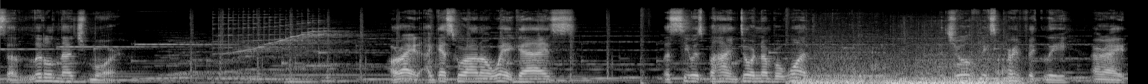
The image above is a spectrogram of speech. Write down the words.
Just a little nudge more. Alright, I guess we're on our way, guys. Let's see what's behind door number one. The jewel fits perfectly. Alright.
